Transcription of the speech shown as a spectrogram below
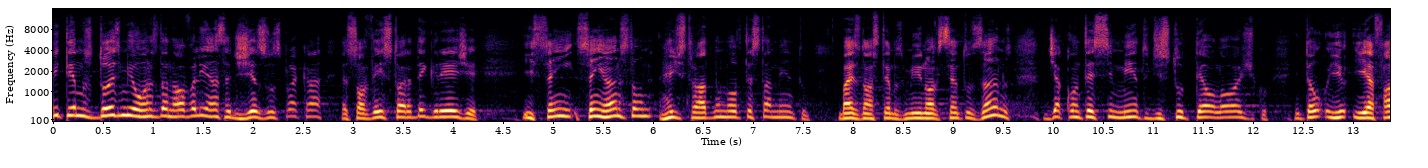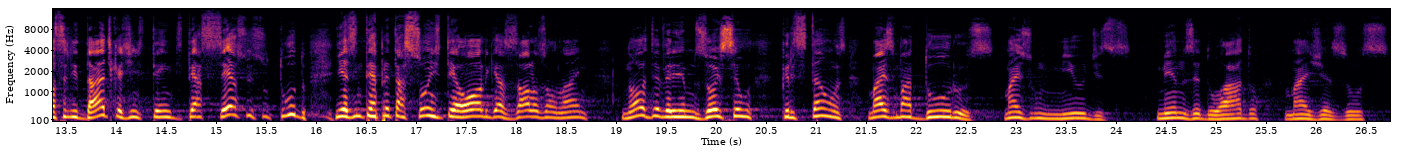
e temos dois mil anos da nova aliança, de Jesus para cá. É só ver a história da igreja e 100, 100 anos estão registrados no Novo Testamento. Mas nós temos 1.900 anos de acontecimento, de estudo teológico. Então, e, e, a facilidade que a gente tem de ter acesso a isso tudo, e as interpretações de teólogo e as aulas online. Nós deveríamos hoje ser cristãos mais maduros, mais humildes, menos Eduardo, mais Jesus,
